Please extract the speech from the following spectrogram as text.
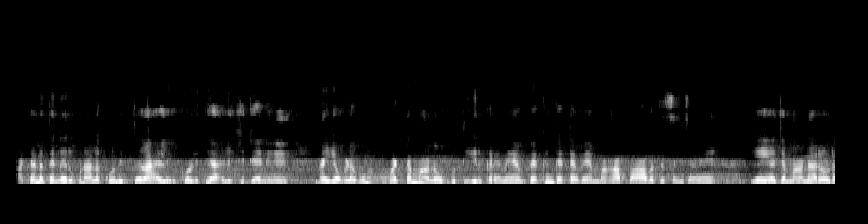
பட்டணத்தை நெருப்புனால் கொளுத்து அழி கொளுத்தி அழிச்சிட்டேனே. நான் எவ்வளவு மட்டமான புத்தி இருக்கிறவன் வெக்கம் கெட்டவன் மகா பாவத்தை செஞ்சவன் என் எஜமானரோட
